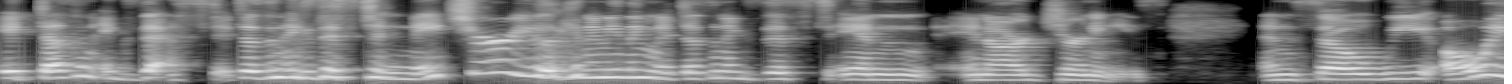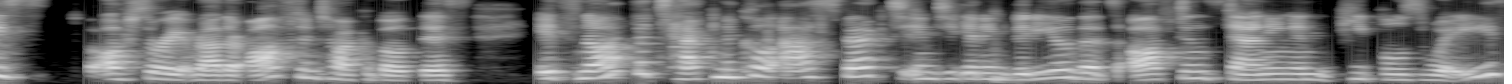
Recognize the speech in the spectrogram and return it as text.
it doesn't exist. It doesn't exist in nature. You look at anything and it doesn't exist in in our journeys. And so we always oh, sorry rather often talk about this. It's not the technical aspect into getting video that's often standing in people's ways.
